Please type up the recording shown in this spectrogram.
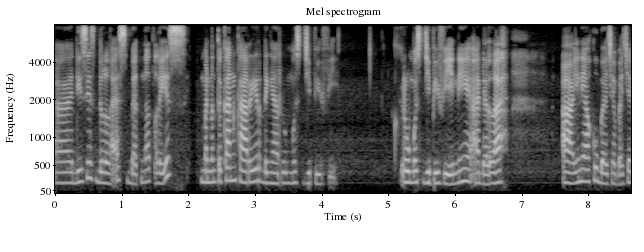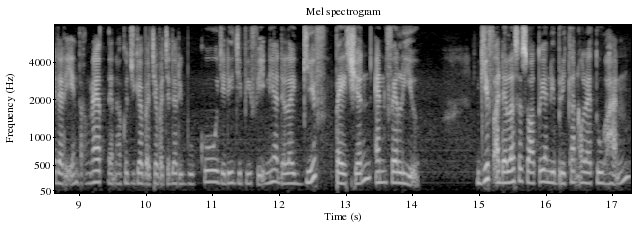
uh, this is the last but not least, menentukan karir dengan rumus GPV. Rumus GPV ini adalah uh, ini aku baca-baca dari internet dan aku juga baca-baca dari buku. Jadi GPV ini adalah give, passion, and value. Give adalah sesuatu yang diberikan oleh Tuhan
